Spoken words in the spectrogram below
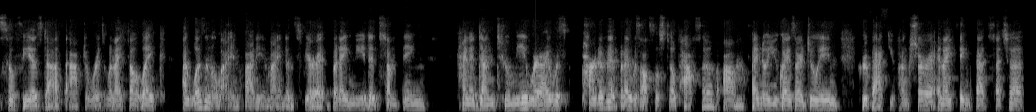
Sophia's death afterwards when I felt like I wasn't aligned, body and mind and spirit, but I needed something kind of done to me where I was part of it, but I was also still passive. Um, I know you guys are doing group acupuncture, and I think that's such a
